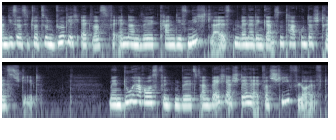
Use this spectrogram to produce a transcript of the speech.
an dieser Situation wirklich etwas verändern will, kann dies nicht leisten, wenn er den ganzen Tag unter Stress steht. Wenn du herausfinden willst, an welcher Stelle etwas schief läuft,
